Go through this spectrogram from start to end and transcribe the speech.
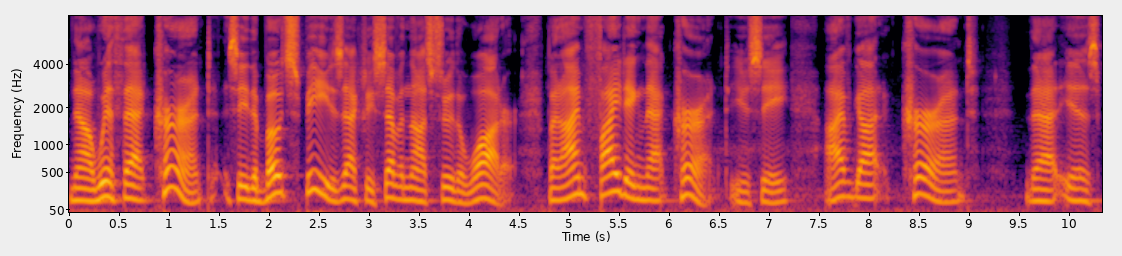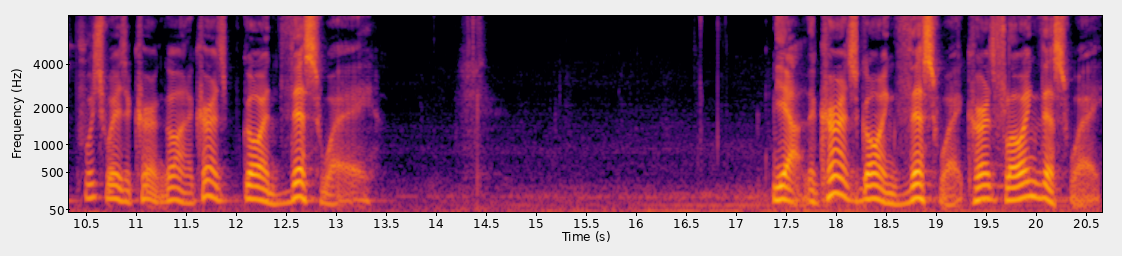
Now, with that current, see, the boat's speed is actually seven knots through the water, but I'm fighting that current, you see. I've got current that is, which way is the current going? The current's going this way. Yeah, the current's going this way. Current's flowing this way.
